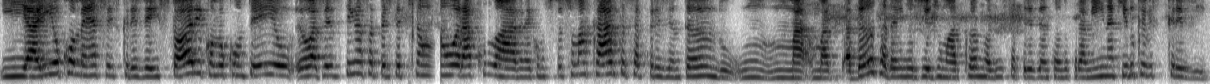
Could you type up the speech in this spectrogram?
E aí eu começo a escrever história, e como eu contei, eu, eu às vezes tenho essa percepção oracular, né? Como se fosse uma carta se apresentando, um, uma, uma, a dança da energia de um arcano ali se apresentando para mim naquilo que eu escrevi.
